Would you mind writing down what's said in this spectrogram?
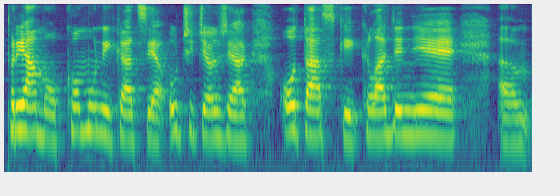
priamo komunikácia, učiteľ-žiak, otázky, kladenie um,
